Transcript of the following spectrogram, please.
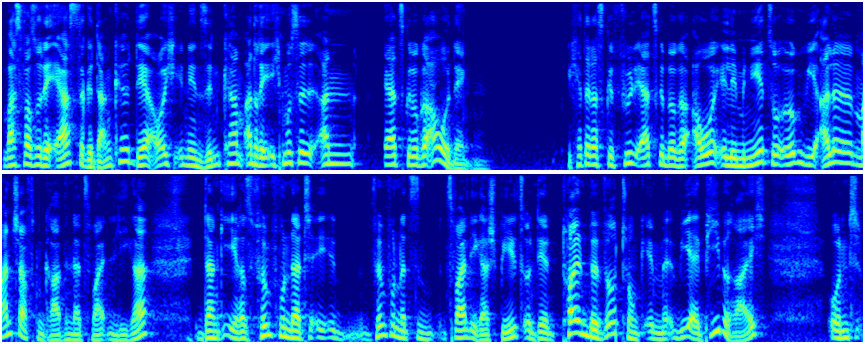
Was war so der erste Gedanke, der euch in den Sinn kam? André, ich musste an Erzgebirge Aue denken ich hatte das Gefühl, Erzgebirge Aue eliminiert so irgendwie alle Mannschaften gerade in der zweiten Liga, dank ihres 500. 500. Zweitligaspiels und der tollen Bewirtung im VIP-Bereich. Und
